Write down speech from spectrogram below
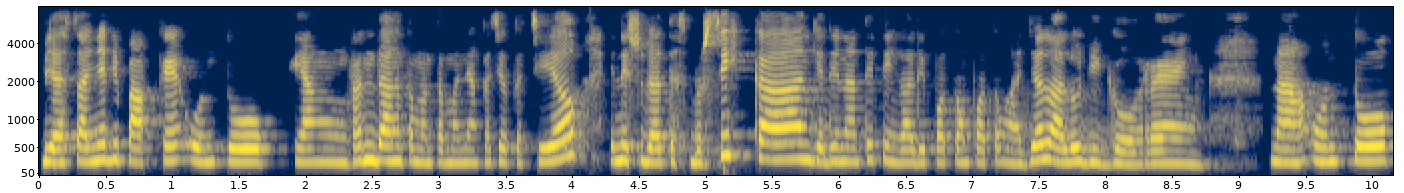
biasanya dipakai untuk yang rendang teman-teman yang kecil-kecil. Ini sudah Tias bersihkan, jadi nanti tinggal dipotong-potong aja lalu digoreng. Nah, untuk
